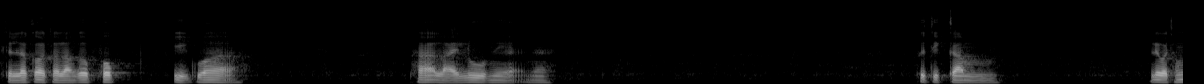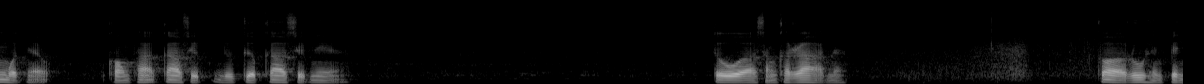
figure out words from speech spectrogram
เสร็จแล้วก็ตอนหลังก็พบอีกว่าพระหลายรูปเนี่ยนะ พฤติกรรม เรียกว่าทั้งหมดเนี่ยของพระเก้าสิบหรือเกือบเก้าสิบเนี่ย ตัวสังฆราชนะก็รู้เห็นเป็น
